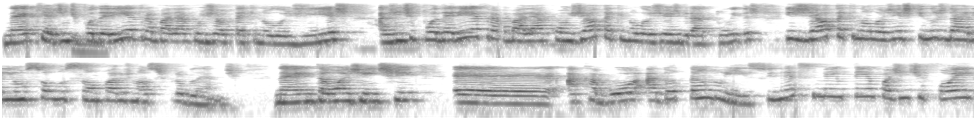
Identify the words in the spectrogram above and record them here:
né? Que a gente poderia trabalhar com geotecnologias, a gente poderia trabalhar com geotecnologias gratuitas e geotecnologias que nos dariam solução para os nossos problemas, né? Então a gente é, acabou adotando isso. E nesse meio tempo a gente foi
